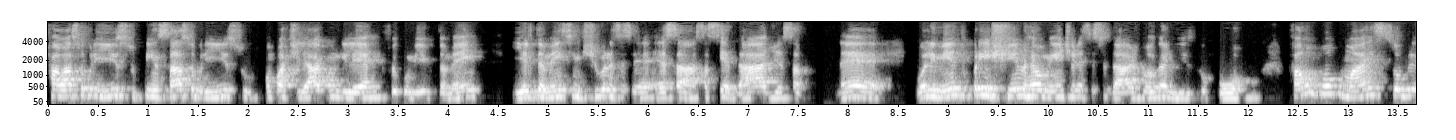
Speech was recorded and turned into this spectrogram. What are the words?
falar sobre isso, pensar sobre isso, compartilhar com o Guilherme, que foi comigo também, e ele também sentiu essa saciedade, essa, né, o alimento preenchendo realmente a necessidade do organismo, do corpo. Fala um pouco mais sobre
